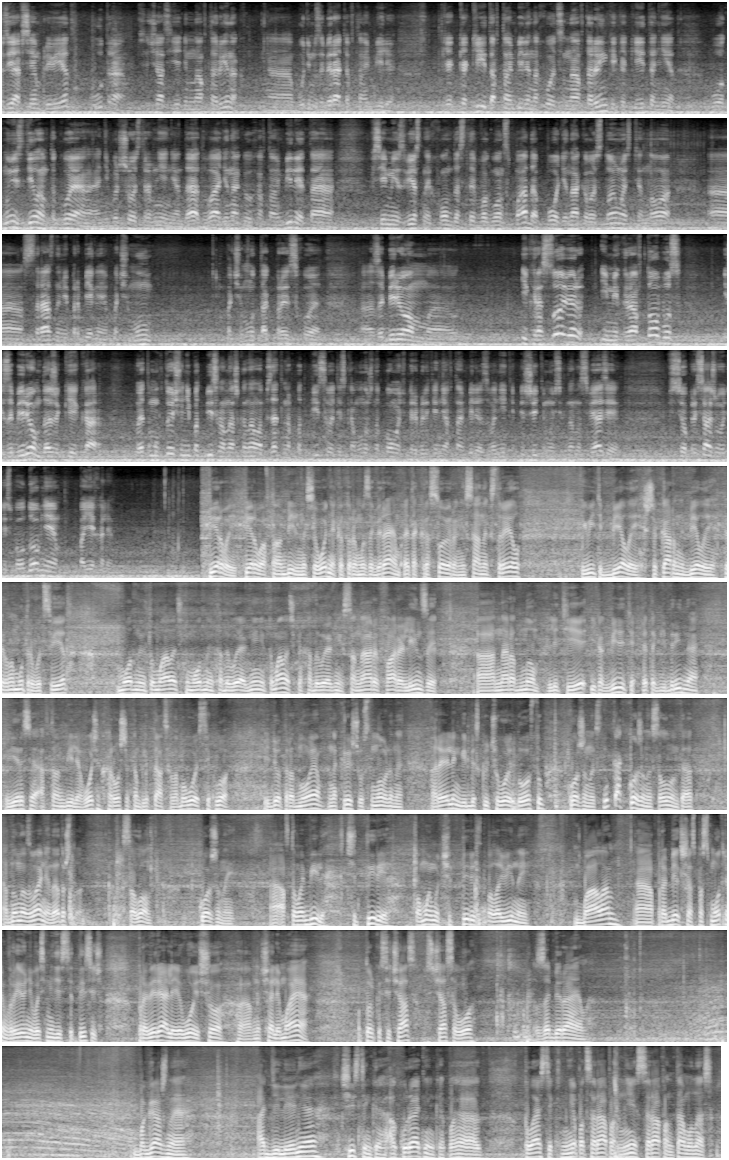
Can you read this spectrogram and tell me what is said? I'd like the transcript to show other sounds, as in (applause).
Друзья, всем привет! Утро. Сейчас едем на авторынок. Э, будем забирать автомобили. Какие-то автомобили находятся на авторынке, какие-то нет. Вот. Ну и сделаем такое небольшое сравнение. Да, два одинаковых автомобиля. Это всеми известный Honda Step Wagon Spada по одинаковой стоимости, но э, с разными пробегами. Почему, почему так происходит? Э, заберем и кроссовер, и микроавтобус, и заберем даже кейкар. Поэтому, кто еще не подписан на наш канал, обязательно подписывайтесь. Кому нужна помощь в приобретении автомобиля, звоните, пишите, мы всегда на связи. Все, присаживайтесь поудобнее, поехали. Первый, первый автомобиль на сегодня, который мы забираем, это кроссовер Nissan X-Trail. Как видите, белый, шикарный белый перламутровый цвет. Модные туманочки, модные ходовые огни. Не туманочка, ходовые огни, сонары, фары, линзы а, на родном литье. И как видите, это гибридная версия автомобиля. Очень хорошая комплектация. Лобовое стекло идет родное. На крыше установлены рейлинги, бесключевой доступ. Кожаный, ну как кожаный салон, это одно название, да, то что салон кожаный. А, автомобиль 4, по-моему, четыре с половиной балла. А, пробег сейчас посмотрим в районе 80 тысяч. Проверяли его еще а, в начале мая. Вот только сейчас, сейчас его забираем. Багажное отделение чистенькое, аккуратненько. Пластик не поцарапан, не исцарапан. Там у нас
